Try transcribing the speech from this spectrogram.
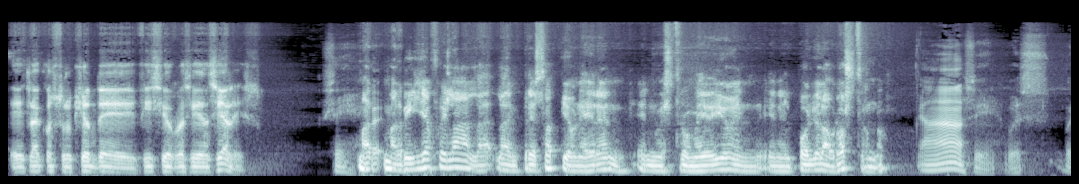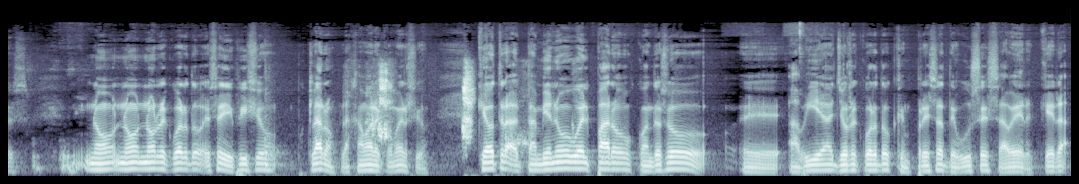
es la construcción de edificios residenciales. Sí. Mar Marvilla fue la, la, la, empresa pionera en, en nuestro medio en, en, el pollo Laurostra, ¿no? Ah, sí, pues, pues no, no, no recuerdo ese edificio. Claro, la Cámara de Comercio. ¿Qué otra? También hubo el paro cuando eso eh, había, yo recuerdo que empresas de buses, a ver, que era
